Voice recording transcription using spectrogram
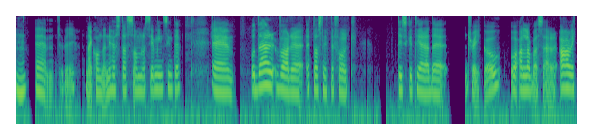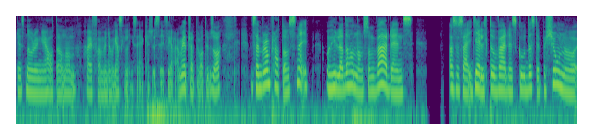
Mm. eh, typ i, när kom den? I höstas, somras, jag minns inte. Eh, och där var det ett avsnitt där folk diskuterade Draco och alla bara så här, ah vilken snorunge, jag hatar honom, har jag för mig, det var ganska länge sedan, jag kanske säger fel här, men jag tror att det var typ så. Sen började de prata om Snape och hyllade honom som världens Alltså så här, hjälte och världens godaste person och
